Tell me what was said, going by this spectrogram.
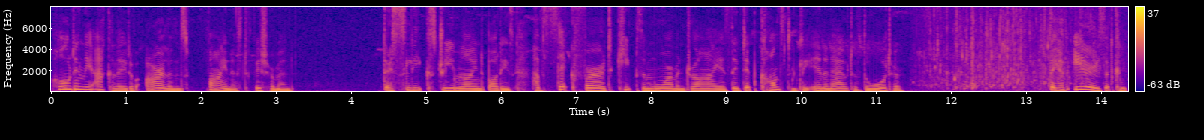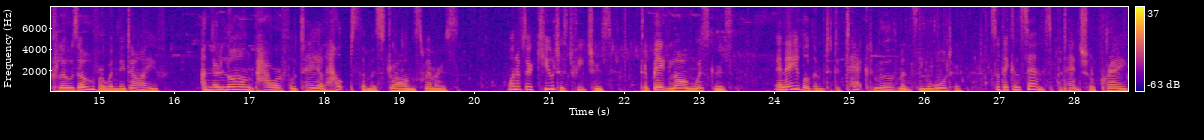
holding the accolade of Ireland's finest fishermen. Their sleek, streamlined bodies have thick fur to keep them warm and dry as they dip constantly in and out of the water. They have ears that can close over when they dive, and their long, powerful tail helps them as strong swimmers. One of their cutest features, their big, long whiskers, enable them to detect movements in the water so they can sense potential prey.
